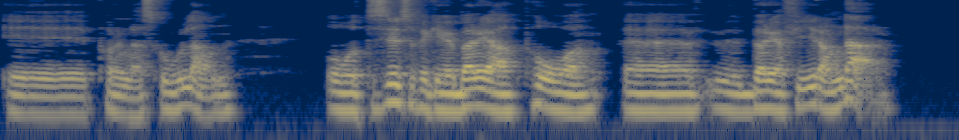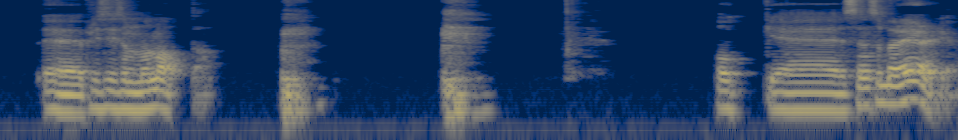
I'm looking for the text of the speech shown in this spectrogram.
i, på den där skolan. Och till slut så fick jag ju börja på, eh, börja fyran där. Eh, precis som normalt då. Och eh, sen så började det ju.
